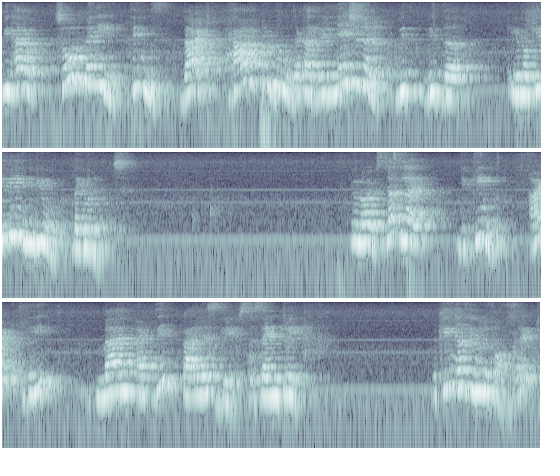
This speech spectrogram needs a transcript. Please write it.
we have so many things that have to do, that are relational with, with the, you know, keeping in view the universe. You know, it's just like the king and the man at the palace gates, the sentry. The king has a uniform, correct?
